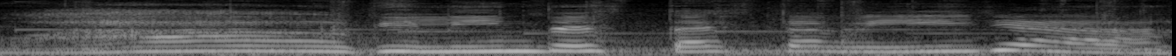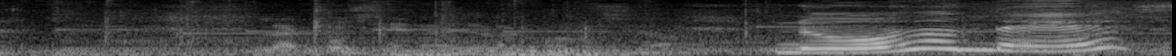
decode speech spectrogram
¡Wow! ¡Qué linda está esta villa! La cocina ya la conoció. No, ¿dónde es?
